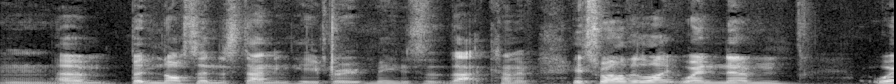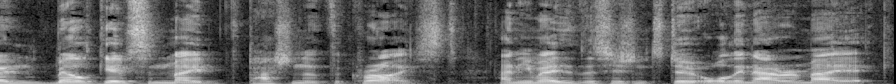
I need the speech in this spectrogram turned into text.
Mm. Um, but not understanding Hebrew means that that kind of it's rather like when um, when Mel Gibson made The Passion of the Christ, and he made the decision to do it all in Aramaic.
